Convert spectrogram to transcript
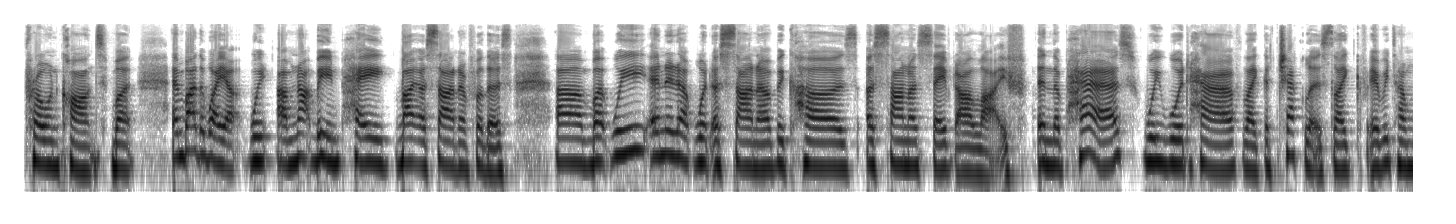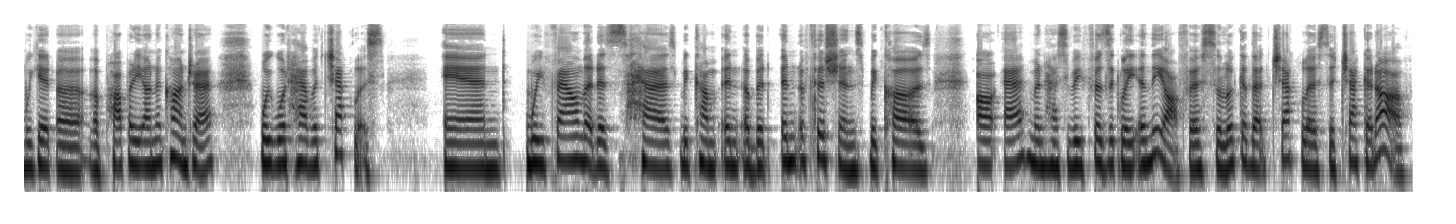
pro and cons. But and by the way, uh, we I'm not being paid by Asana for this, um, but we ended up with Asana because Asana saved our life. In the past, we would have like a checklist. Like every time we get a, a property under contract, we would have a checklist, and we found that it has become in, a bit inefficient because our admin has to be physically in the office to look at that checklist to check it off.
